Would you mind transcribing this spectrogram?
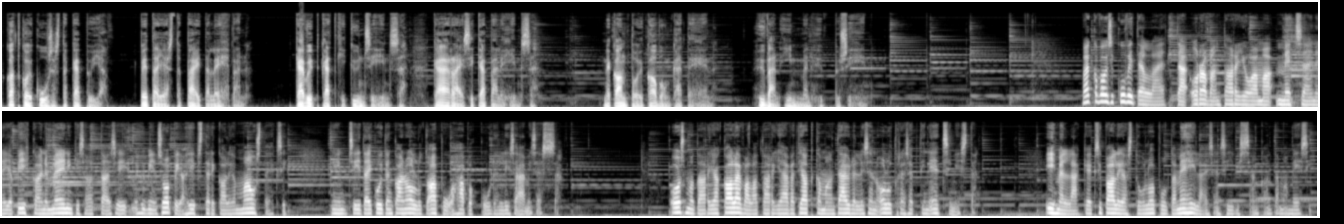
Katkoi kuusesta käpyjä, petäjästä päitä lehvän. Kävyt kätki kynsihinsä, kääräisi käpälihinsä. Ne kantoi kavon käteen, hyvän immen hyppysihin. Vaikka voisi kuvitella, että oravan tarjoama metsäinen ja pihkainen meininki saattaisi hyvin sopia hipsterikaljan mausteeksi, niin siitä ei kuitenkaan ollut apua hapokkuuden lisäämisessä. Osmotar ja Kalevalatar jäävät jatkamaan täydellisen olutreseptin etsimistä – Ihmelääkkeeksi paljastuu lopulta mehiläisen siivissään kantama mesi.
